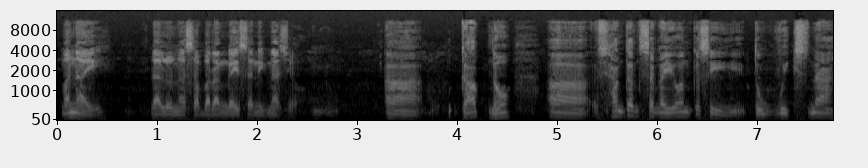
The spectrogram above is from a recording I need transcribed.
Manay, lalo na sa Barangay San Ignacio. Ah, Kap, no? Ah, hanggang sa ngayon, kasi two weeks na,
